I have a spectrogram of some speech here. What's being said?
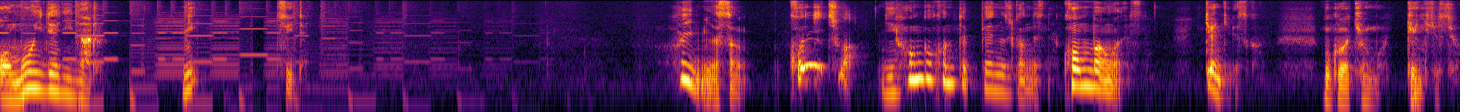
思い出になるについて。はい皆さんこんにちは。日本語コンテッペイの時間ですね。こんばんはですね。元気ですか？僕は今日も元気ですよ。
